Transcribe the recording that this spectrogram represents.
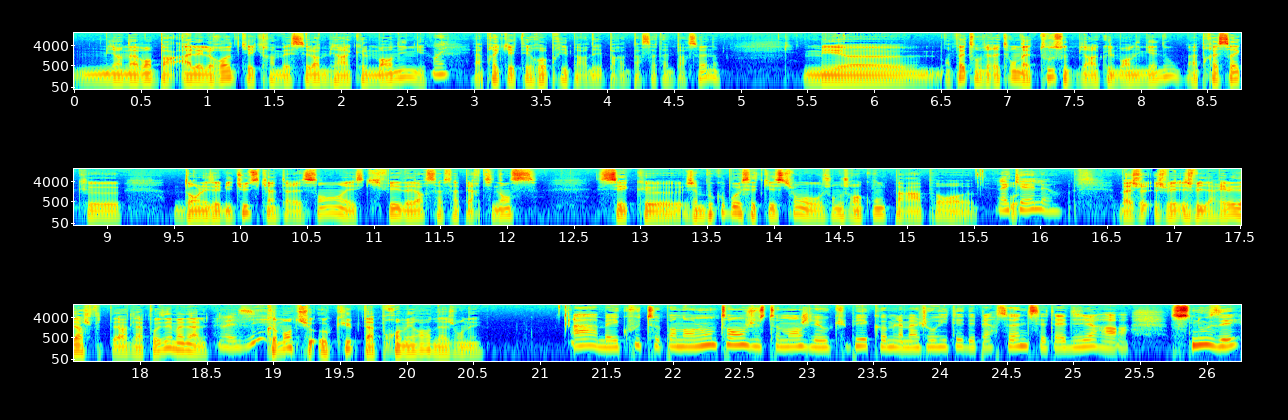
mis en avant par Al Elrod, qui a écrit un best-seller Miracle Morning, Oui. et après qui a été repris par, des, par, par certaines personnes. Mais euh, en fait, en vérité, on a tous notre Miracle Morning à nous. Après, c'est vrai que dans les habitudes, ce qui est intéressant et ce qui fait d'ailleurs sa, sa pertinence, c'est que j'aime beaucoup poser cette question aux gens que je rencontre par rapport. euh, Laquelle? Bah, je, je vais, je vais y arriver. D'ailleurs, je peux d'ailleurs te la poser, Manal. Vas-y. Comment tu occupes ta première heure de la journée? Ah bah écoute, pendant longtemps justement, je l'ai occupé comme la majorité des personnes, c'est-à-dire à snoozer,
